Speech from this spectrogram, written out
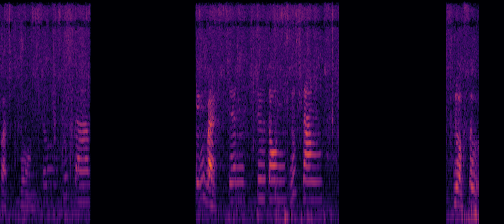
Phật bổn sư thích ca kính bạch trên chư tôn đức tăng. Được sự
